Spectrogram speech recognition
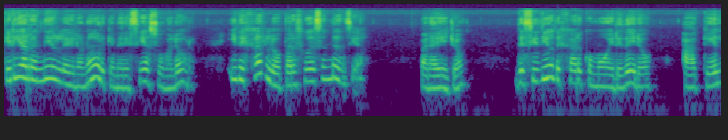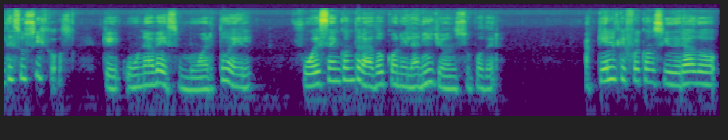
Quería rendirle el honor que merecía su valor y dejarlo para su descendencia. Para ello, decidió dejar como heredero a aquel de sus hijos que, una vez muerto él, fuese encontrado con el anillo en su poder. Aquel que fue considerado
